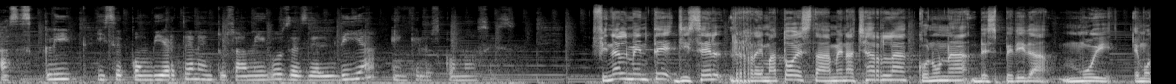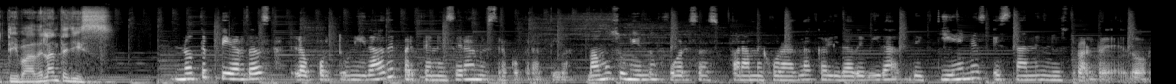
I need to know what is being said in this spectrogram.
haces clic y se convierten en tus amigos desde el día en que los conoces. Finalmente, Giselle remató esta amena charla con una despedida muy emotiva. Adelante, Gis. No te pierdas la oportunidad de pertenecer a nuestra cooperativa. Vamos uniendo fuerzas para mejorar la calidad de vida de quienes están en nuestro alrededor.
